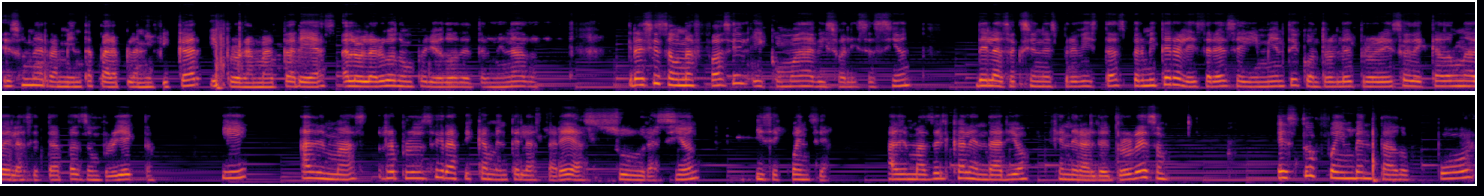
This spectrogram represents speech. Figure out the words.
es una herramienta para planificar y programar tareas a lo largo de un periodo determinado. Gracias a una fácil y cómoda visualización de las acciones previstas, permite realizar el seguimiento y control del progreso de cada una de las etapas de un proyecto. Y, además, reproduce gráficamente las tareas, su duración y secuencia además del calendario general del progreso. Esto fue inventado por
